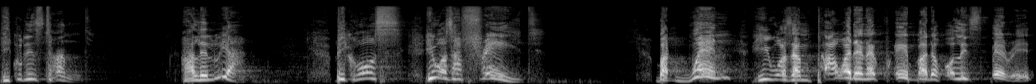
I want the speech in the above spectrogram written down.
He couldn't stand. Hallelujah. Because he was afraid. But when he was empowered and equipped by the Holy Spirit,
